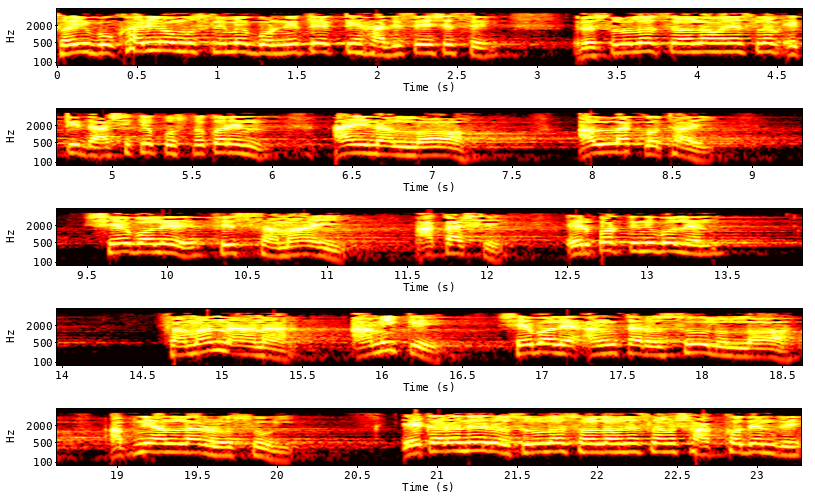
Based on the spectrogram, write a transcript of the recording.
সই বুখারি ও মুসলিমে বর্ণিত একটি হাদিসে এসেছে রসুল্লাহ সাল্লাম একটি দাসীকে প্রশ্ন করেন, আইন আল্লাহ? আল্লাহ কোথায়? সে বলে, ফিস সামাই, আকাশে। এরপর তিনি বলেন, ফামান আনা, আমি কে? সে বলে, আংতা রসুল উল্লাহ আপনি আল্লাহর রসুল। এ কারণে রসুল্লাহ সাল্লাম সাক্ষ্য দেন যে,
